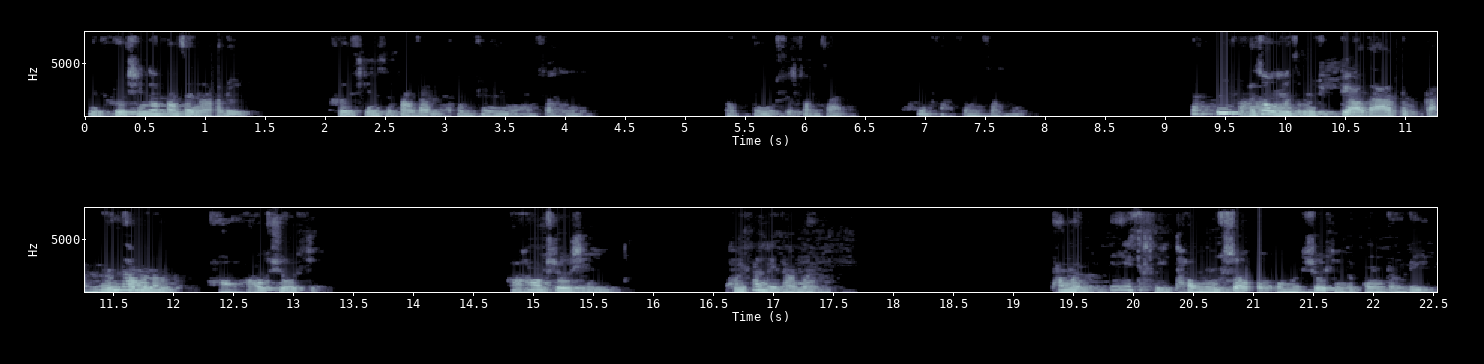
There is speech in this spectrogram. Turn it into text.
你核心要放在哪里？核心是放在孔雀女王上面。而不是放在护法中上面。在护法中，我们怎么去表达感恩他们呢？好好修行，好好修行，回向给他们，他们一起同受我们修行的功德力。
